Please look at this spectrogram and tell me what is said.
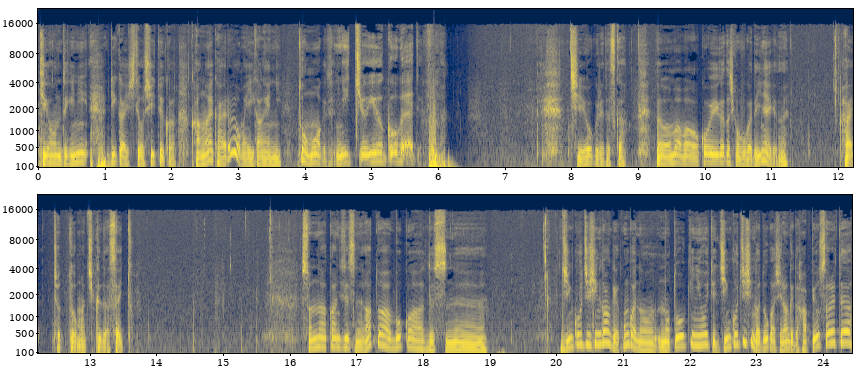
基本的に理解してほしいというか、考え変えろよ、お前いい加減に。と思うわけです。日中友好が。知恵遅れですか？まあまあ、こういう言い方しか僕はできないけどね。はい、ちょっとお待ちくださいと。そんな感じですね。あとは僕はですね、人工地震関係、今回の能登沖において人工地震かどうか知らんけど、発表された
